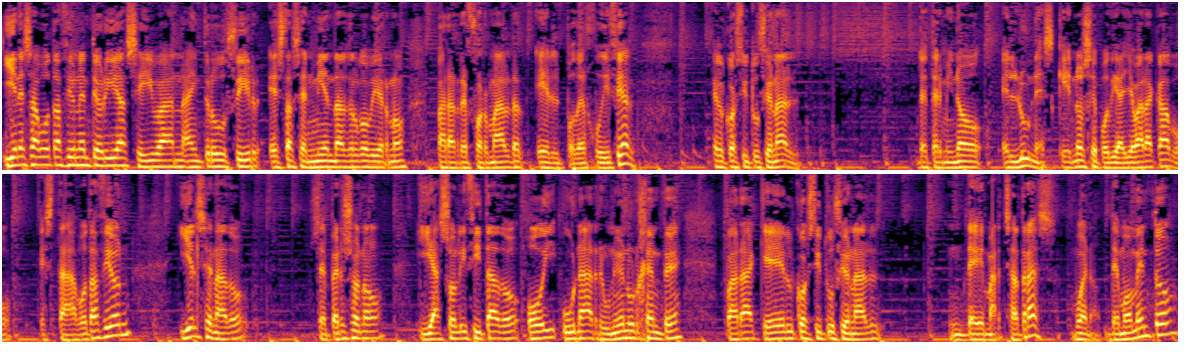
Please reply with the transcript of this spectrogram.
y en esa votación en teoría se iban a introducir estas enmiendas del gobierno para reformar el poder judicial. El constitucional determinó el lunes que no se podía llevar a cabo esta votación y el Senado se personó y ha solicitado hoy una reunión urgente para que el Constitucional dé marcha atrás. Bueno, de momento,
